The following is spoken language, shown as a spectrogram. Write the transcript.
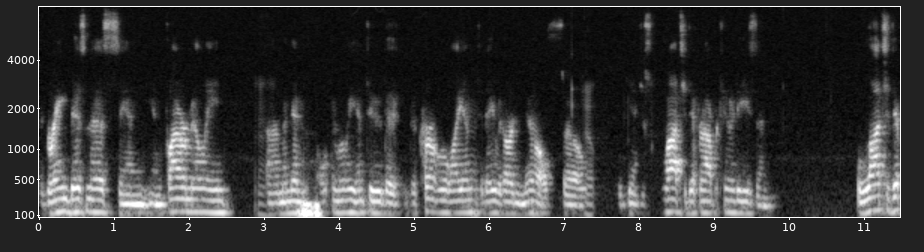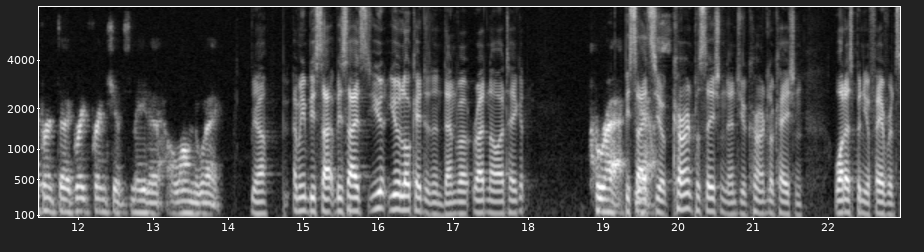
the grain business and in flour milling, mm-hmm. um, and then ultimately into the, the current role I am today with Ardent Mills. So, yep. again, just lots of different opportunities and lots of different uh, great friendships made uh, along the way. Yeah, I mean, besides, besides you, you're located in Denver right now. I take it. Correct. Besides yes. your current position and your current location, what has been your favorite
